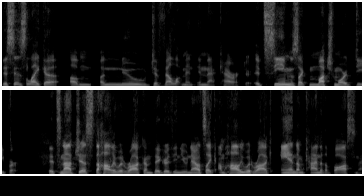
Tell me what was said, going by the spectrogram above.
this is like a, a a new development in that character. It seems like much more deeper. It's not just the Hollywood rock. I'm bigger than you. Now it's like I'm Hollywood rock, and I'm kind of the boss now.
